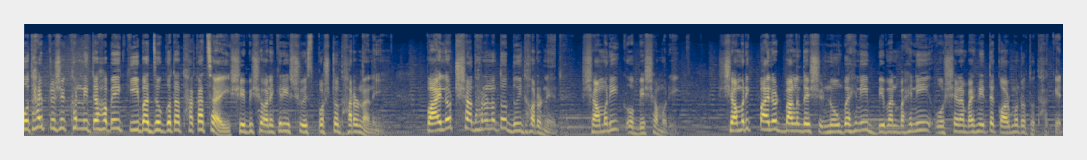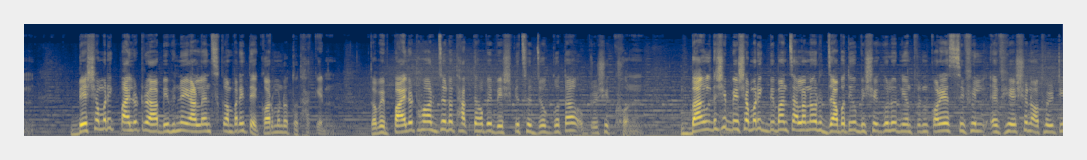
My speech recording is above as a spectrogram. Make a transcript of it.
কোথায় প্রশিক্ষণ নিতে হবে, কী বা যোগ্যতা থাকা চাই, সে বিষয়ে অনেকেরই সুস্পষ্ট ধারণা নেই। পাইলট সাধারণত দুই ধরনের, সামরিক ও বেসামরিক। সামরিক পাইলট বাংলাদেশ নৌবাহিনী, বিমান বাহিনী ও সেনাবাহিনীতে কর্মরত থাকেন। বেসামরিক পাইলটরা বিভিন্ন এয়ারলাইন্স কোম্পানিতে কর্মরত থাকেন। তবে পাইলট হওয়ার জন্য থাকতে হবে বেশ কিছু যোগ্যতা ও প্রশিক্ষণ। বাংলাদেশে বেসামরিক বিমান চালানোর যাবতীয় বিষয়গুলো নিয়ন্ত্রণ করে civil aviation authority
